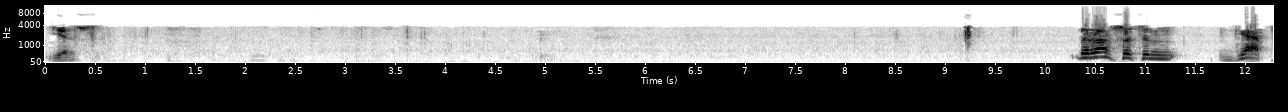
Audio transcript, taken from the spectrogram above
Yes. There are certain gaps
